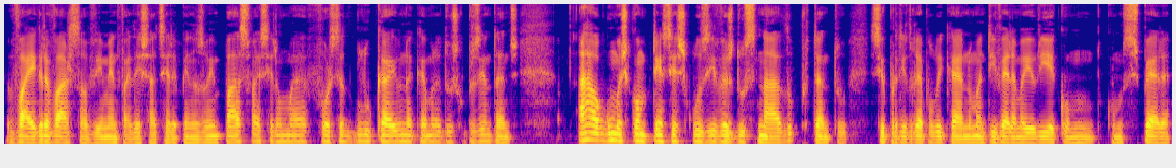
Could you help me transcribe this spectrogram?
vai agravar-se, obviamente, vai deixar de ser apenas um impasse, vai ser uma força de bloqueio na Câmara dos Representantes. Há algumas competências exclusivas do Senado, portanto, se o Partido Republicano mantiver a maioria como, como se espera,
